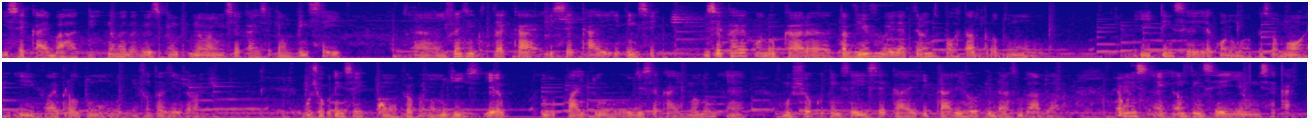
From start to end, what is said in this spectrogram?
Isekai barra Na verdade, esse aqui é não é um Isekai, esse aqui é um Tensei. A diferença entre Isekai e Tensei. Isekai é quando o cara tá vivo e ele é transportado para outro mundo. E Tensei é quando uma pessoa morre e vai para outro mundo, de fantasia geralmente. Mushoku Tensei, como o próprio nome diz, e ele é o pai do Isekai. Meu nome é Mushoku Tensei Isekai Itari das blá blá. É um, é um Tensei e é um Isekai.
